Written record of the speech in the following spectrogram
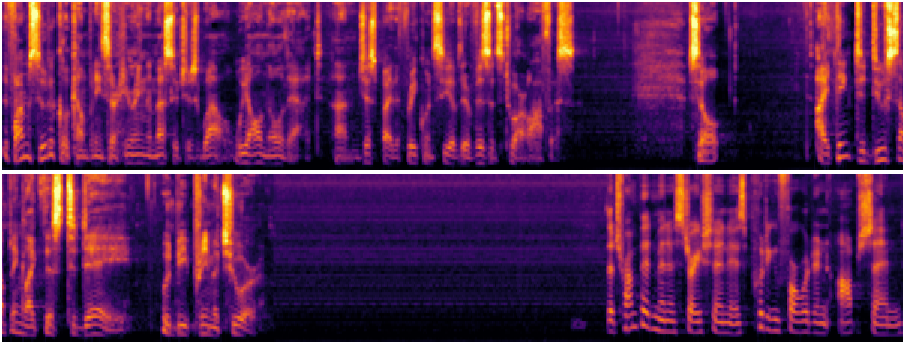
The pharmaceutical companies are hearing the message as well. We all know that um, just by the frequency of their visits to our office. So I think to do something like this today would be premature. The Trump administration is putting forward an option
